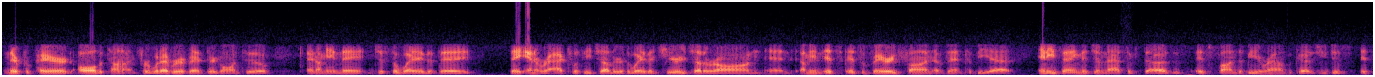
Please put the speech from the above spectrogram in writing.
and they're prepared all the time for whatever event they're going to. And I mean, they just the way that they they interact with each other, the way they cheer each other on, and I mean it's it's a very fun event to be at. Anything that gymnastics does is is fun to be around because you just it's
